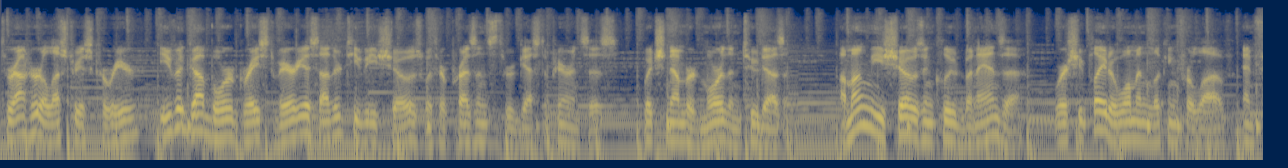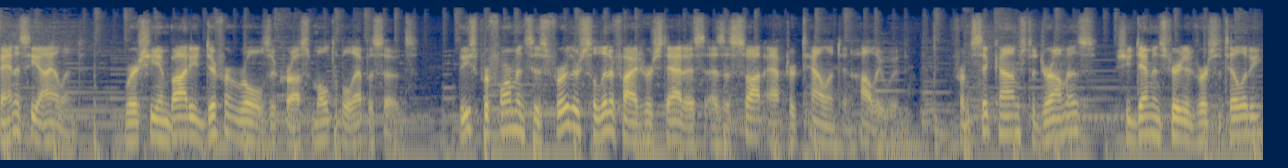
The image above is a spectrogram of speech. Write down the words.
Throughout her illustrious career, Eva Gabor graced various other TV shows with her presence through guest appearances, which numbered more than two dozen. Among these shows include Bonanza, where she played a woman looking for love, and Fantasy Island, where she embodied different roles across multiple episodes. These performances further solidified her status as a sought after talent in Hollywood. From sitcoms to dramas, she demonstrated versatility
